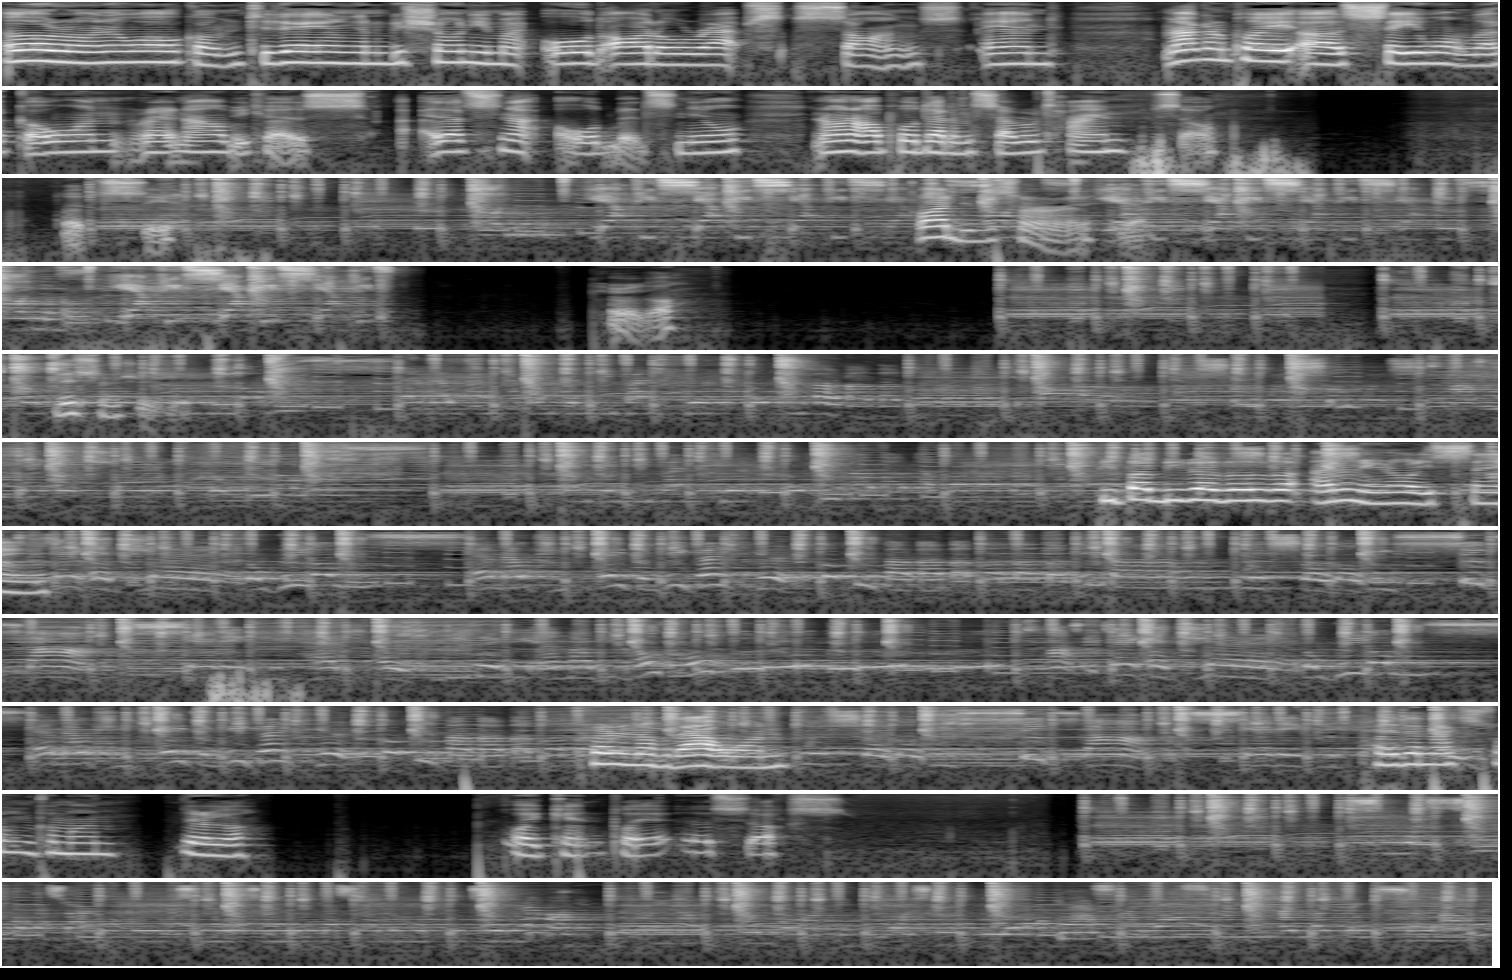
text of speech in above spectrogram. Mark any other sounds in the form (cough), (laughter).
Hello everyone and welcome. Today I'm going to be showing you my old auto raps songs and I'm not going to play uh, Say You Won't Let Go one right now because that's not old but it's new and I want to upload that in several time so let's see. Oh I did this one already. Yeah. Here we go. This one should be. Beep beep beep beep. I don't even know what he's saying. Heard enough that one. Play the next one, come on. There we go. Oh, I can't play it. That sucks. (laughs)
